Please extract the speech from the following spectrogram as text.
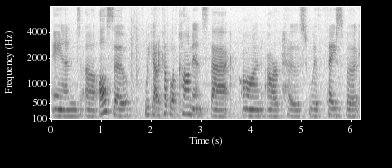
And uh, also, we got a couple of comments back on our post with Facebook.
